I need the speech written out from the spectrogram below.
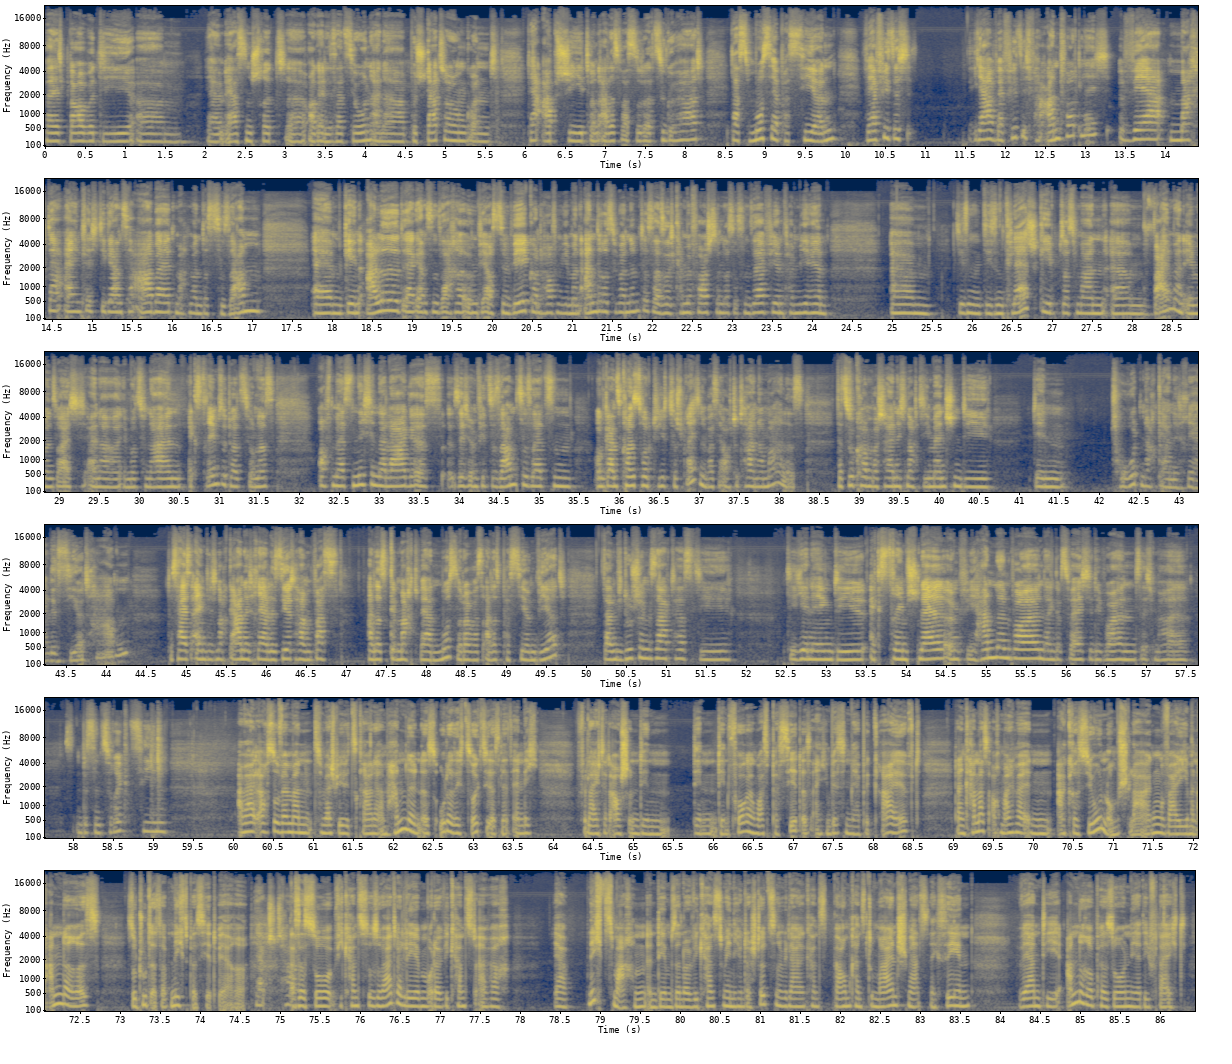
Weil ich glaube, die ähm, ja im ersten Schritt äh, Organisation einer Bestattung und der Abschied und alles, was so dazu gehört, das muss ja passieren. Wer fühlt sich ja, wer fühlt sich verantwortlich? Wer macht da eigentlich die ganze Arbeit? Macht man das zusammen? Ähm, gehen alle der ganzen Sache irgendwie aus dem Weg und hoffen, jemand anderes übernimmt es? Also ich kann mir vorstellen, dass es in sehr vielen Familien ähm, diesen, diesen Clash gibt, dass man, ähm, weil man eben in solch einer emotionalen Extremsituation ist, oftmals nicht in der Lage ist, sich irgendwie zusammenzusetzen und ganz konstruktiv zu sprechen, was ja auch total normal ist. Dazu kommen wahrscheinlich noch die Menschen, die den Tod noch gar nicht realisiert haben. Das heißt eigentlich noch gar nicht realisiert haben, was alles gemacht werden muss oder was alles passieren wird. Dann, wie du schon gesagt hast, die, diejenigen, die extrem schnell irgendwie handeln wollen. Dann gibt es welche, die wollen sich mal ein bisschen zurückziehen. Aber halt auch so, wenn man zum Beispiel jetzt gerade am Handeln ist oder sich zurückzieht, dass letztendlich vielleicht hat auch schon den, den, den Vorgang, was passiert ist, eigentlich ein bisschen mehr begreift dann kann das auch manchmal in Aggression umschlagen, weil jemand anderes so tut, als ob nichts passiert wäre. Ja, total. Das ist so, wie kannst du so weiterleben oder wie kannst du einfach ja, nichts machen in dem Sinne oder wie kannst du mich nicht unterstützen wie lange kannst, warum kannst du meinen Schmerz nicht sehen, während die andere Person ja, die vielleicht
